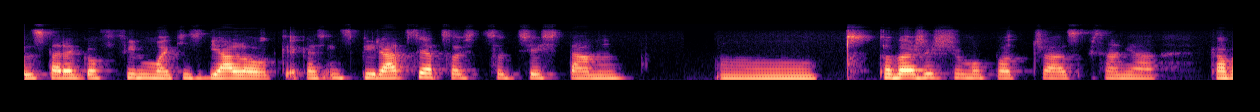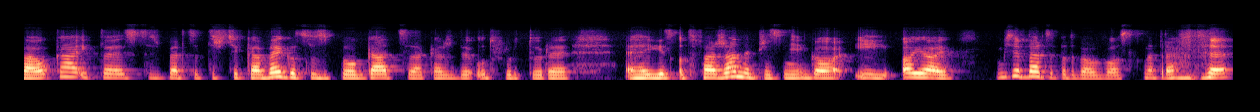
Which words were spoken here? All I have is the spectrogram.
ze starego filmu, jakiś dialog, jakaś inspiracja, coś, co gdzieś tam mm, towarzyszy mu podczas pisania kawałka i to jest coś bardzo też ciekawego, co wzbogaca każdy utwór, który e, jest odtwarzany przez niego i ojoj, mi się bardzo podobał Wosk, naprawdę.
